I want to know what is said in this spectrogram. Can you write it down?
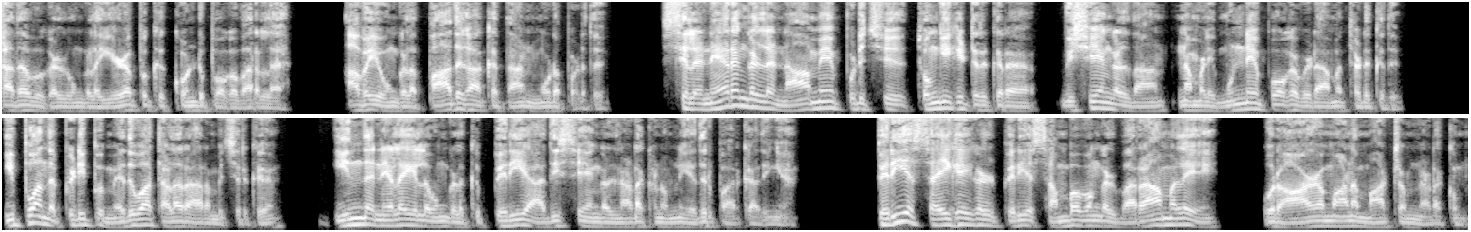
கதவுகள் உங்களை இழப்புக்கு கொண்டு போக வரல. அவை உங்களை பாதுகாக்கத்தான் மூடப்படுது. சில நேரங்கள்ல நாமே பிடிச்சு தொங்கிக்கிட்டு இருக்கிற விஷயங்கள் தான் நம்மளை முன்னே போக விடாம தடுக்குது. இப்போ அந்த பிடிப்பு மெதுவா தளர ஆரம்பிச்சிருக்கு. இந்த நிலையில உங்களுக்கு பெரிய அதிசயங்கள் நடக்கணும்னு எதிர்பார்க்காதீங்க. பெரிய சைகைகள் பெரிய சம்பவங்கள் வராமலே ஒரு ஆழமான மாற்றம் நடக்கும்.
